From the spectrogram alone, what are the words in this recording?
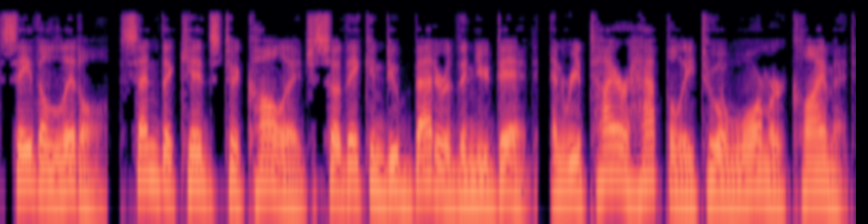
save a little, send the kids to college so they can do better than you did, and retire happily to a warmer climate."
